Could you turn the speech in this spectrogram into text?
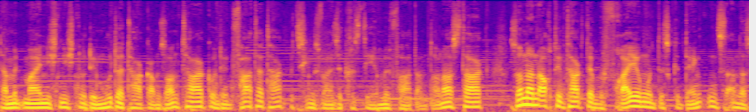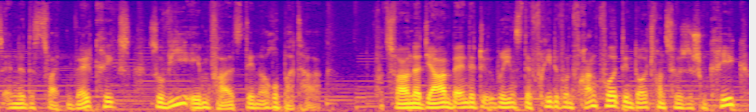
Damit meine ich nicht nur den Muttertag am Sonntag und den Vatertag bzw. Christi Himmelfahrt am Donnerstag, sondern auch den Tag der Befreiung und des Gedenkens an das Ende des Zweiten Weltkriegs sowie ebenfalls den Europatag. Vor 200 Jahren beendete übrigens der Friede von Frankfurt den Deutsch-Französischen Krieg.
